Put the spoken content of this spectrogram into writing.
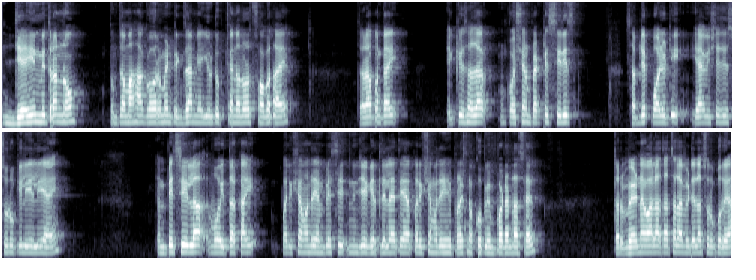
जय हिंद मित्रांनो तुमचं महा गव्हर्नमेंट एक्झाम या यूट्यूब चॅनलवर स्वागत आहे. तर आपण काही एकवीस हजार question practice series subject quality या विषयाची सुरू केलेली आहे. एम पी एस सीला व इतर काही परीक्षामध्ये एम पी एस सीने जे घेतलेले आहे त्या परीक्षेमध्ये हे प्रश्न खूप इम्पॉर्टंट असेल. तर वेळ नाही आता चला व्हिडिओला सुरू करूया.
